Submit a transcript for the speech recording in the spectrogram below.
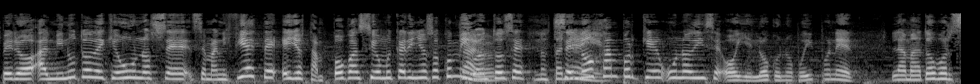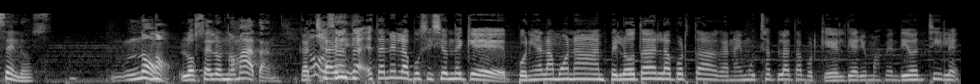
pero al minuto de que uno se, se manifieste, ellos tampoco han sido muy cariñosos conmigo. Claro, Entonces no se ahí. enojan porque uno dice, oye, loco, no podéis poner, la mató por celos. No, No. los celos no, matan. No, o ¿cachai? sea, está- están en la posición de que ponía la mona en pelota en la portada, ganáis mucha plata porque es el diario más vendido en Chile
